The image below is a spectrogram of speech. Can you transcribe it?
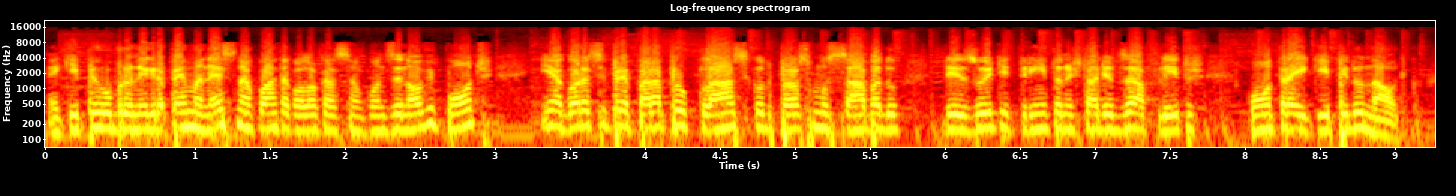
A equipe rubro-negra permanece na quarta colocação com 19 pontos e agora se prepara para o clássico do próximo sábado, 18h30, no Estádio dos Aflitos, contra a equipe do Náutico.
